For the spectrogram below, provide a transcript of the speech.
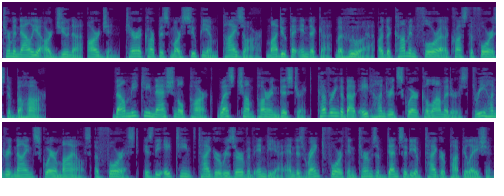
Terminalia arjuna Arjun, Pterocarpus marsupium Pisar, Madhuca indica Mahua are the common flora across the forest of Bihar. Valmiki National Park, West Champaran district, covering about 800 square kilometers, 309 square miles of forest, is the 18th tiger reserve of India and is ranked 4th in terms of density of tiger population.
